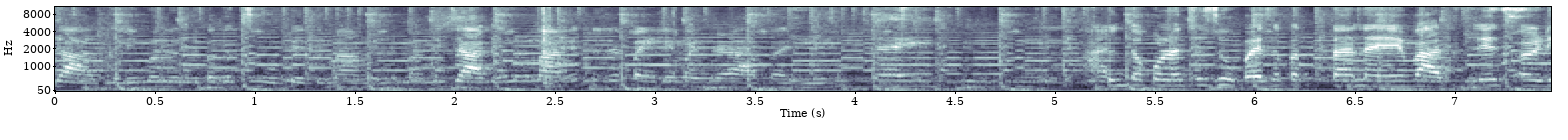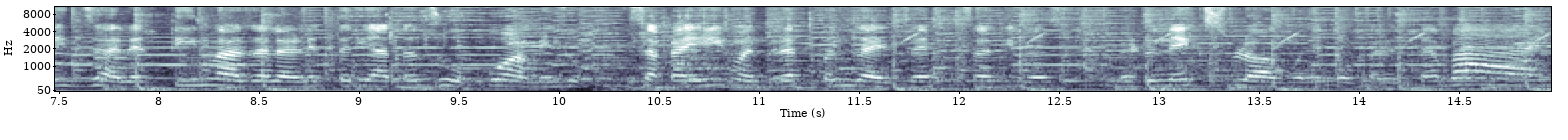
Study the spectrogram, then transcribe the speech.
जागली. म्हणून बघा झोप येते मामीला. मामी जागली मामी तुझं पहिले मंडळ आभारी अजून तर कोणाचा झोपायचा पत्ता नाही. वाजलेच अडीच झाले तीन वाजायला आले तरी आता झोपू आम्ही. झोप सकाळी मंदिरात पण जायचं आहे दिवस. भेटू नेक्स्ट ब्लॉगमध्ये तोपर्यंत. बाय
